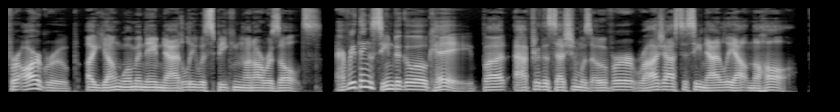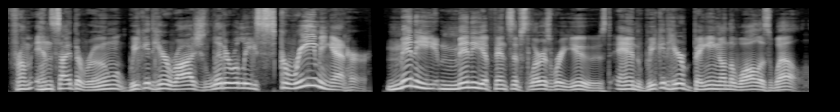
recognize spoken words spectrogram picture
For our group, a young woman named Natalie was speaking on our results. Everything seemed to go okay, but after the session was over, Raj asked to see Natalie out in the hall. From inside the room, we could hear Raj literally screaming at her. Many, many offensive slurs were used, and we could hear banging on the wall as well.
